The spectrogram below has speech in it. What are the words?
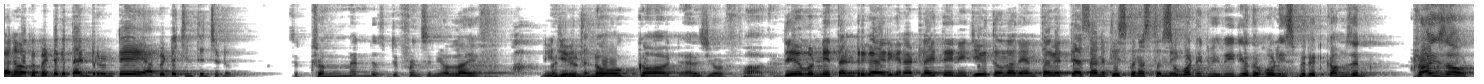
కానీ ఒక బిడ్డకి తండ్రి ఉంటే ఆ బిడ్డ చింతించడు. Tremendous difference in your life know God as your father దేవుణ్ణి తండ్రిగా ఎరిగినట్లయితే నీ జీవితంలో అది ఎంత వ్యత్యాసాన్ని తీసుకుని వస్తుంది. What it we read your the Holy Spirit comes and cries out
